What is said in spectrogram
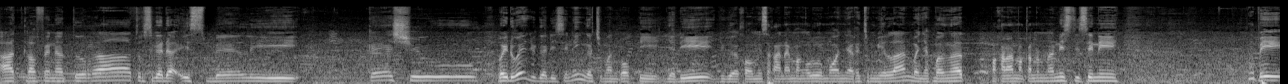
Art Cafe Natural, terus juga ada Isbeli Cashew. By the way juga di sini nggak cuma kopi. Jadi juga kalau misalkan emang lu mau nyari cemilan banyak banget makanan-makanan manis di sini. Tapi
